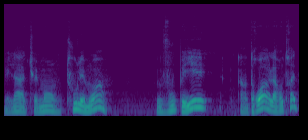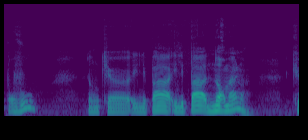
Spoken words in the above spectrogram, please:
Mais là, actuellement, tous les mois, vous payez un droit à la retraite pour vous. Donc, euh, il n'est pas, pas normal que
